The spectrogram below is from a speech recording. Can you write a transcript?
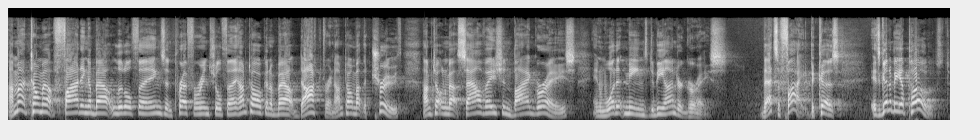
I'm not talking about fighting about little things and preferential things. I'm talking about doctrine. I'm talking about the truth. I'm talking about salvation by grace and what it means to be under grace. That's a fight because it's going to be opposed.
